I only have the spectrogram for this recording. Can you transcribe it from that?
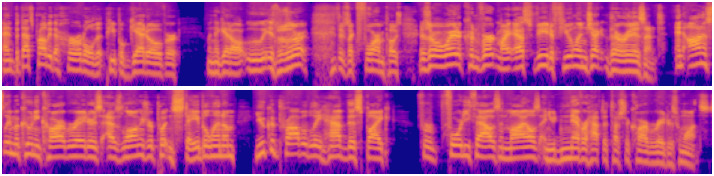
And, but that's probably the hurdle that people get over when they get all ooh is there there's like forum posts is there a way to convert my sv to fuel inject there isn't and honestly mikuni carburetors as long as you're putting Sta-Bil in them you could probably have this bike for 40,000 miles and you'd never have to touch the carburetors once.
